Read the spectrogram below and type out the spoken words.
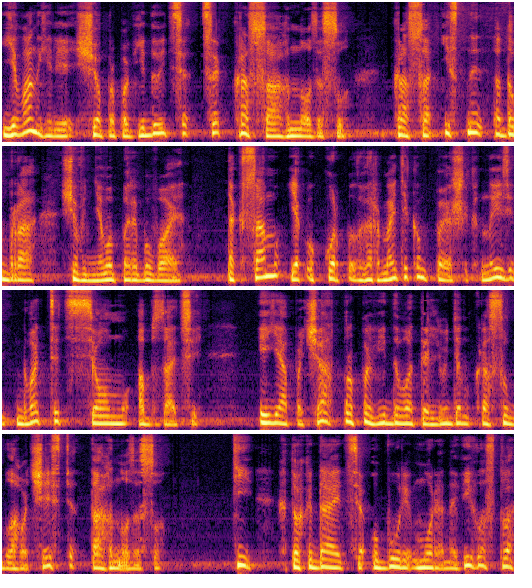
Євангеліє, що проповідується, це краса гнозису, краса істини та добра, що в ньому перебуває, так само, як у корпус герметиком першій книзі, 27 абзаці. І я почав проповідувати людям красу благочестя та гнозису. Ті, хто кидається у бурі моря невігластва,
